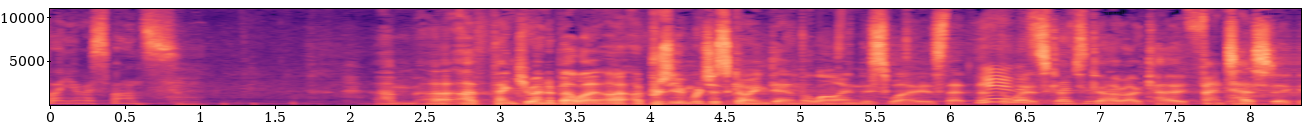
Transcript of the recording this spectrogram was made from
for your response. Um, uh, uh, thank you, Annabella. I, I, presume we're just going down the line this way. Is that, that yeah, the way it's going to go? Okay, fantastic.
